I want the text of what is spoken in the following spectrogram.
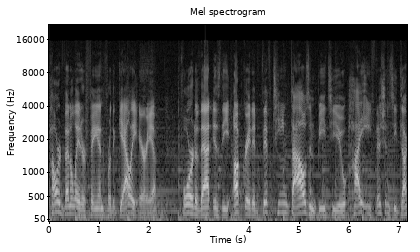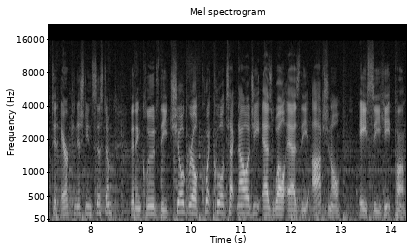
powered ventilator fan for the galley area. Forward of that is the upgraded 15,000 BTU high efficiency ducted air conditioning system that includes the chill grill quick cool technology as well as the optional AC heat pump.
